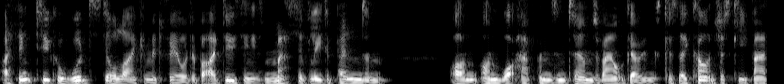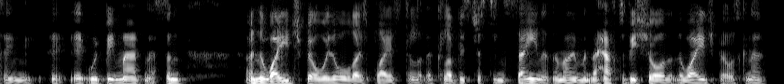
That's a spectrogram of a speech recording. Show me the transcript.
I think Tuchel would still like a midfielder, but I do think it's massively dependent on on what happens in terms of outgoings because they can't just keep adding. It, it would be madness and. And the wage bill with all those players still at the club is just insane at the moment. They have to be sure that the wage bill is going to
